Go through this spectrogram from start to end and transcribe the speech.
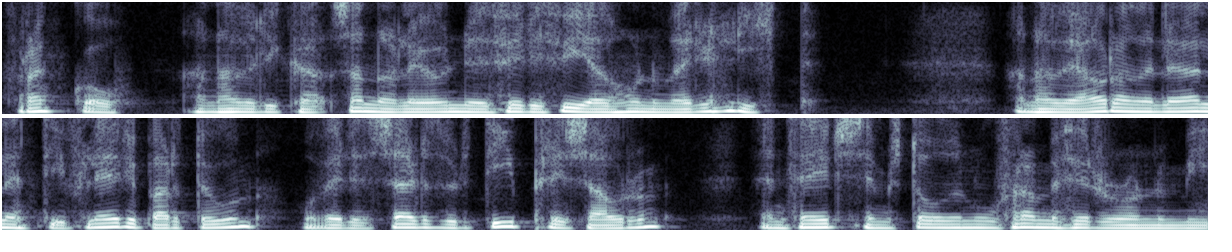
Franco, hann hafði líka sannarlega unnið fyrir því að honum væri hlít. Hann hafði áraðanlega lendi í fleiri bardugum og verið særður dýpri sárum en þeir sem stóðu nú frammi fyrir honum í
